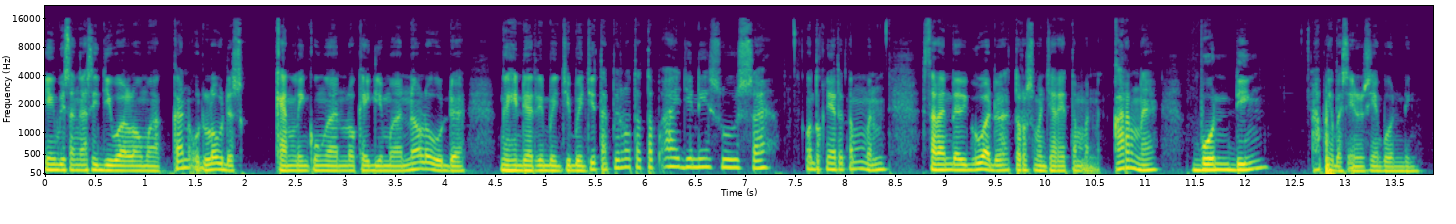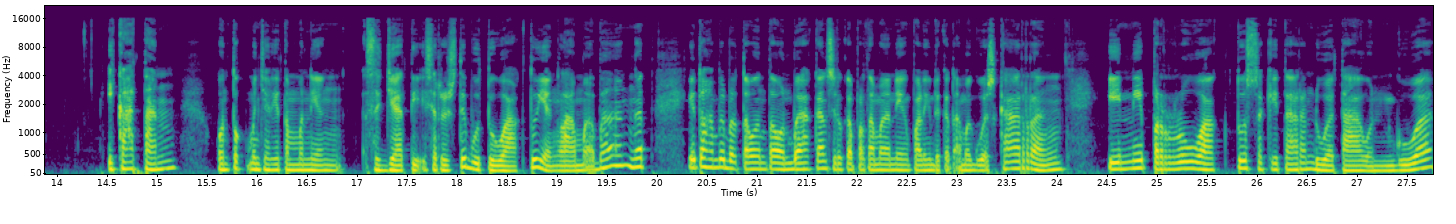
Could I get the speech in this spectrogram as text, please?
yang bisa ngasih jiwa lo makan, udah lo udah scan lingkungan lo kayak gimana, lo udah ngehindarin benci-benci, tapi lo tetap aja nih susah untuk nyari temen. Saran dari gue adalah terus mencari temen. Karena bonding, apa ya bahasa Indonesia bonding? Ikatan untuk mencari temen yang sejati serius itu butuh waktu yang lama banget itu hampir bertahun-tahun bahkan circle pertemanan yang paling dekat sama gue sekarang ini perlu waktu sekitaran 2 tahun. Gue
